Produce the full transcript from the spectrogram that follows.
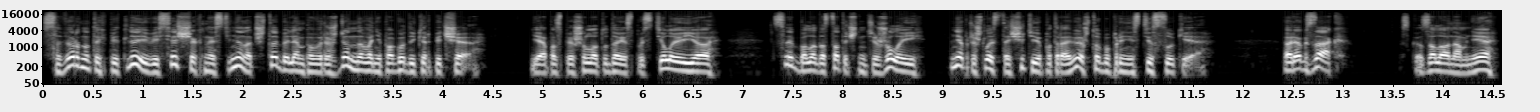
свернутых петлей и висящих на стене над штабелем поврежденного непогоды кирпича. Я поспешила туда и спустила ее. Цепь была достаточно тяжелой, мне пришлось тащить ее по траве, чтобы принести суки. «Рюкзак!» — сказала она мне.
